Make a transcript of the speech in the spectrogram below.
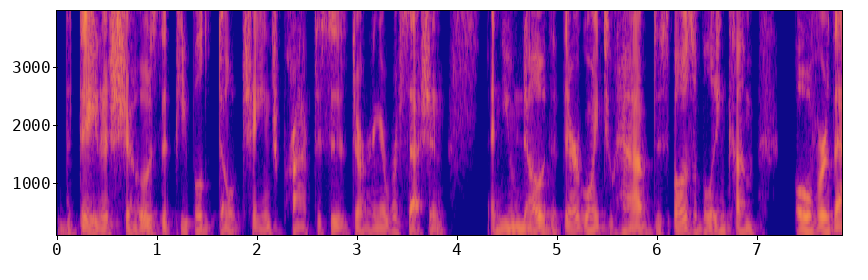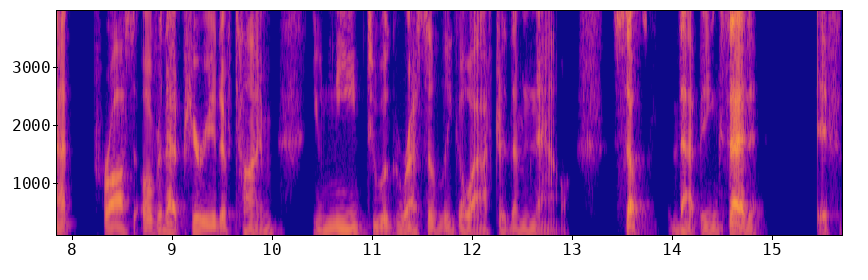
the data shows that people don't change practices during a recession and you know that they're going to have disposable income over that process over that period of time you need to aggressively go after them now. So that being said if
